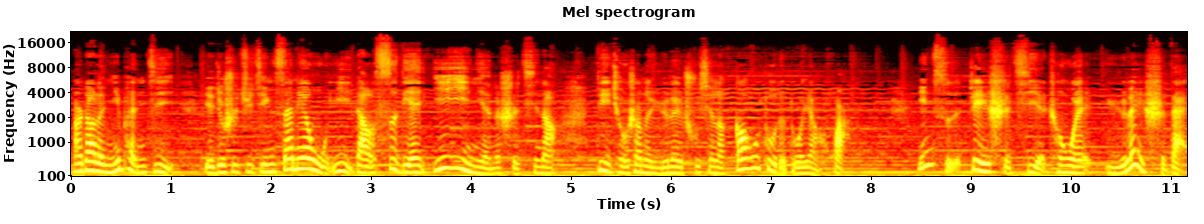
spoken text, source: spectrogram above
而到了泥盆纪，也就是距今三点五亿到四点一亿年的时期呢，地球上的鱼类出现了高度的多样化，因此这一时期也称为鱼类时代。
